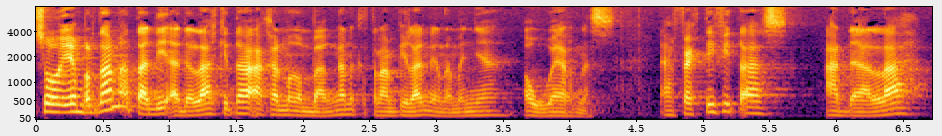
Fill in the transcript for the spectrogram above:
So, yang pertama tadi adalah kita akan mengembangkan keterampilan yang namanya awareness. Efektivitas adalah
